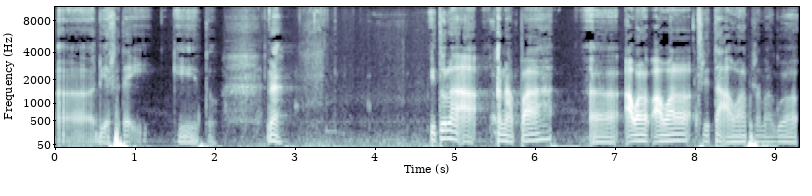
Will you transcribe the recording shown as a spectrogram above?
uh, di RCTI gitu. Nah itulah kenapa uh, awal-awal cerita awal pertama gue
